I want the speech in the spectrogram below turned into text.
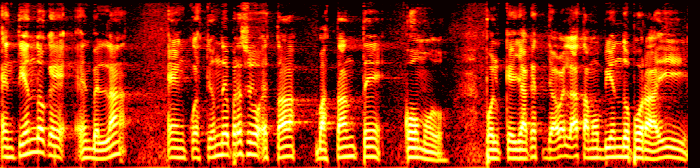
entiendo que en verdad en cuestión de precio está bastante cómodo porque ya que ya verdad estamos viendo por ahí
